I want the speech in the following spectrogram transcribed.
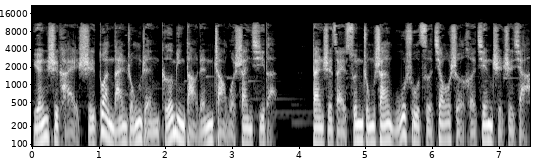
袁世凯是断难容忍革命党人掌握山西的，但是在孙中山无数次交涉和坚持之下，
